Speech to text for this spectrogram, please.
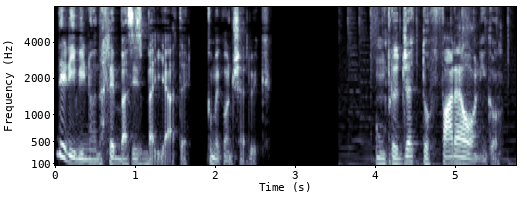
derivino dalle basi sbagliate, come con Chadwick. Un progetto faraonico,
